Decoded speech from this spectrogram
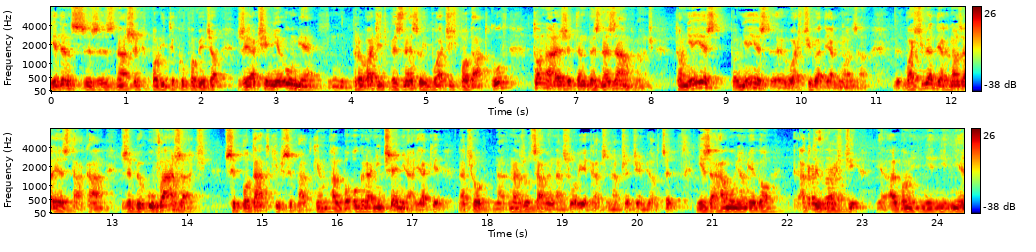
Jeden z, z, naszych polityków powiedział, że jak się nie umie mm, prowadzić biznesu i płacić podatków, to należy ten biznes zamknąć. To nie, jest, to nie jest e, właściwa diagnoza. Właściwa diagnoza jest taka, żeby uważać czy podatki przypadkiem, albo ograniczenia, jakie na, na, narzucamy na człowieka czy na przedsiębiorcę, nie zahamują jego aktywności albo nie, nie, nie,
